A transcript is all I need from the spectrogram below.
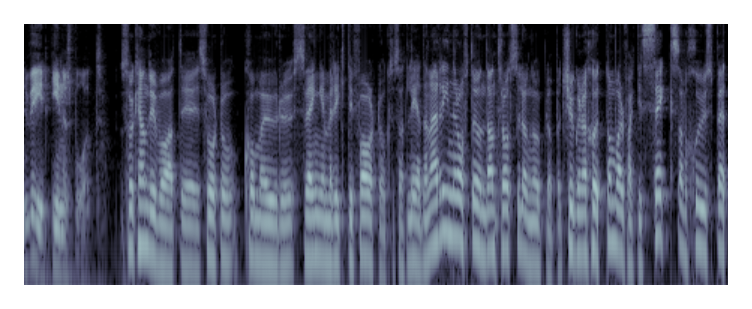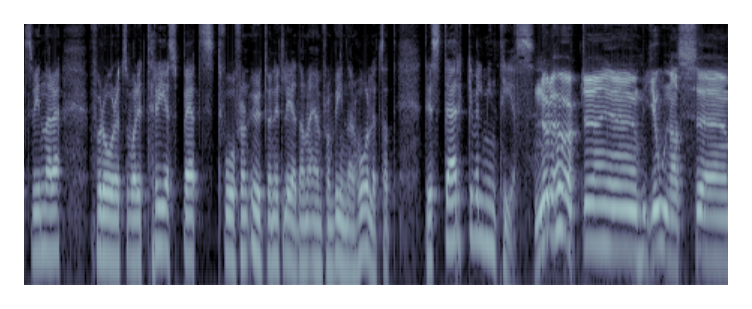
vid innerspåret? Så kan det ju vara att det är svårt att komma ur svängen med riktig fart också. Så att ledarna rinner ofta undan trots det långa upploppet. 2017 var det faktiskt sex av sju spetsvinnare. Förra året så var det tre spets, två från utvändigt ledande och en från vinnarhålet. Så att det stärker väl min tes. Nu har du hört eh, Jonas eh,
